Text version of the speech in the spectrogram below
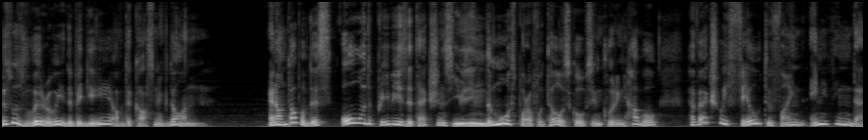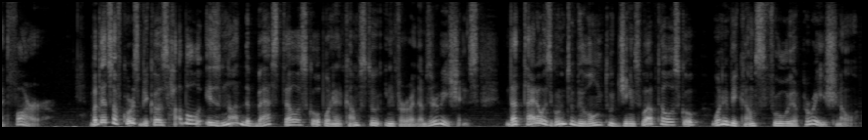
This was literally the beginning of the cosmic dawn. And on top of this, all of the previous detections using the most powerful telescopes, including Hubble, have actually failed to find anything that far. But that's of course because Hubble is not the best telescope when it comes to infrared observations. That title is going to belong to James Webb Telescope when it becomes fully operational.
